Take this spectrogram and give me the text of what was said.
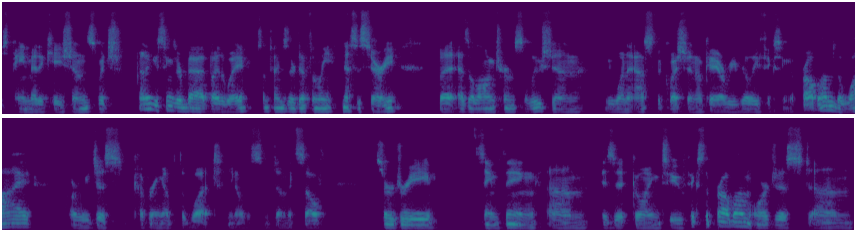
just pain medications, which none of these things are bad, by the way. Sometimes they're definitely necessary, but as a long-term solution, we want to ask the question okay are we really fixing the problem the why? Or are we just covering up the what you know the symptom itself? Surgery same thing. Um, is it going to fix the problem or just um,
